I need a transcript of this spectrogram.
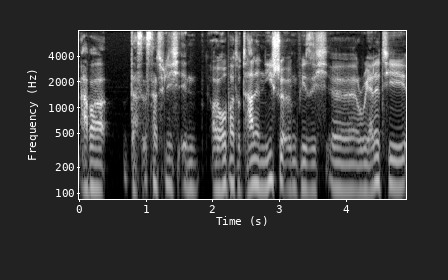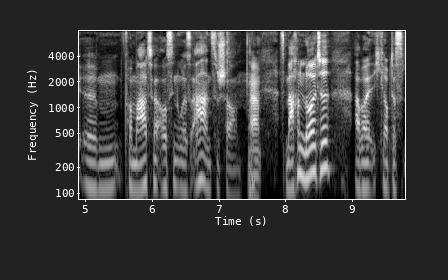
aber das ist natürlich in Europa totale Nische, irgendwie sich äh, Reality-Formate aus den USA anzuschauen. Ja. Das machen Leute, aber ich glaube, dass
